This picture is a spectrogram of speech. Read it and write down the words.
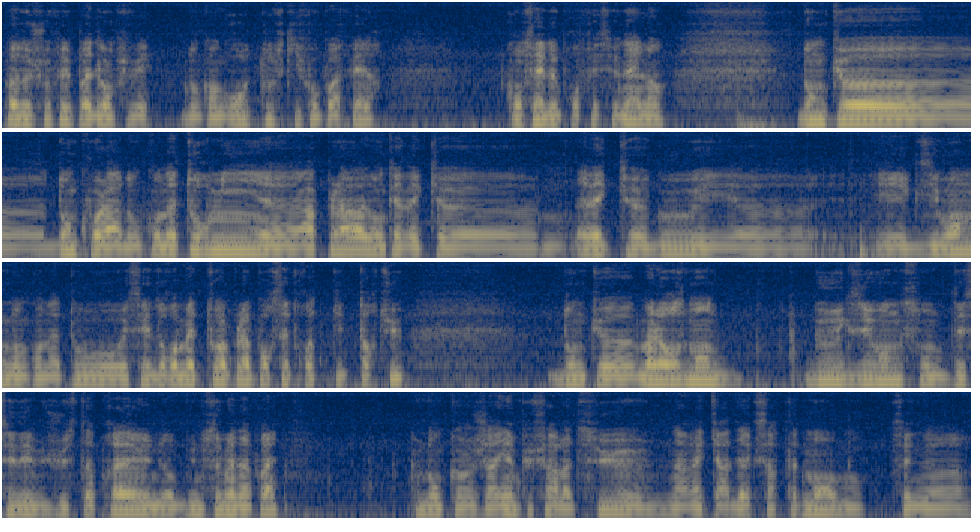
pas de chauffé, pas de l'enfuvé. Donc, en gros, tout ce qu'il faut pas faire. Conseil de professionnels. Hein. Donc, euh, donc voilà, donc on a tout remis euh, à plat, donc avec euh, avec Gu et, et Xiwang, donc on a tout essayé de remettre tout à plat pour ces trois petites tortues. Donc malheureusement, Gu et Xiwang sont décédés juste après, une, semaine après. Donc j'ai rien pu faire là-dessus, un arrêt cardiaque certainement. c'est une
